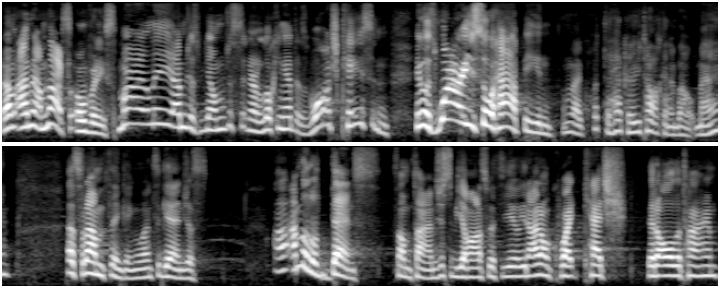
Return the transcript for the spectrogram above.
I'm, I'm, not overly smiley. I'm just, you know, I'm just sitting there looking at this watch case, and he goes, "Why are you so happy?" And I'm like, "What the heck are you talking about, man?" That's what I'm thinking. Once again, just I'm a little dense sometimes, just to be honest with you. You know, I don't quite catch it all the time.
